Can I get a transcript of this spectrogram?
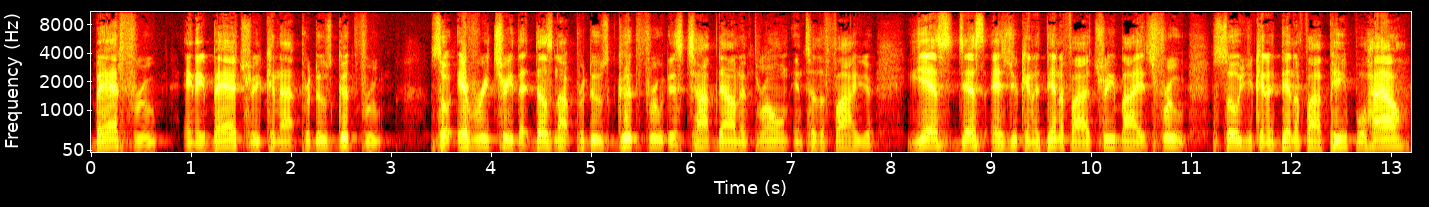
bad fruit, and a bad tree cannot produce good fruit. So every tree that does not produce good fruit is chopped down and thrown into the fire. Yes, just as you can identify a tree by its fruit, so you can identify people how?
